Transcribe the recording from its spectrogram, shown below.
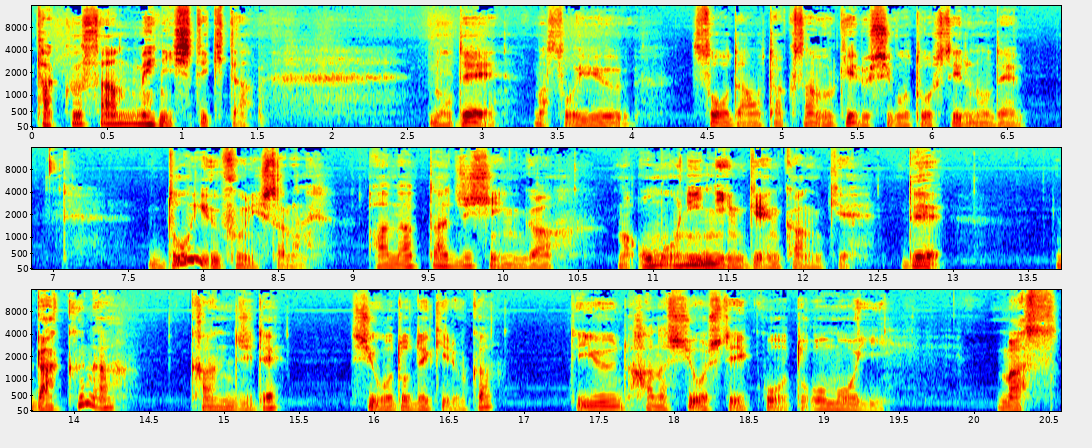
たくさん目にしてきたので、まあそういう相談をたくさん受ける仕事をしているので、どういう風にしたらね、あなた自身が、まあ主に人間関係で楽な感じで仕事できるかっていう話をしていこうと思います。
